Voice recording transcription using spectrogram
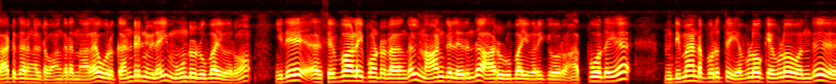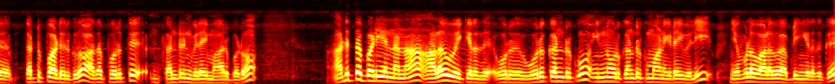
காட்டுக்காரங்கள்ட்ட வாங்குறதுனால ஒரு கன்றின் விலை மூன்று ரூபாய் வரும். இதே செவ்வாழை போன்ற ரகங்கள் நான்கிலிருந்து ஆறு ரூபாய் வரைக்கும் வரும். அப்போதைய டிமாண்டை பொறுத்து எவ்வளோக்கு எவ்வளோ வந்து தட்டுப்பாடு இருக்குதோ அதை பொறுத்து கன்றின் விலை மாறுபடும். அடுத்தபடி என்னன்னா அளவு வைக்கிறது. ஒரு ஒரு கன்றுக்கும் இன்னொரு கன்றுக்குமான இடைவெளி எவ்வளவு அளவு அப்படிங்கிறதுக்கு.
